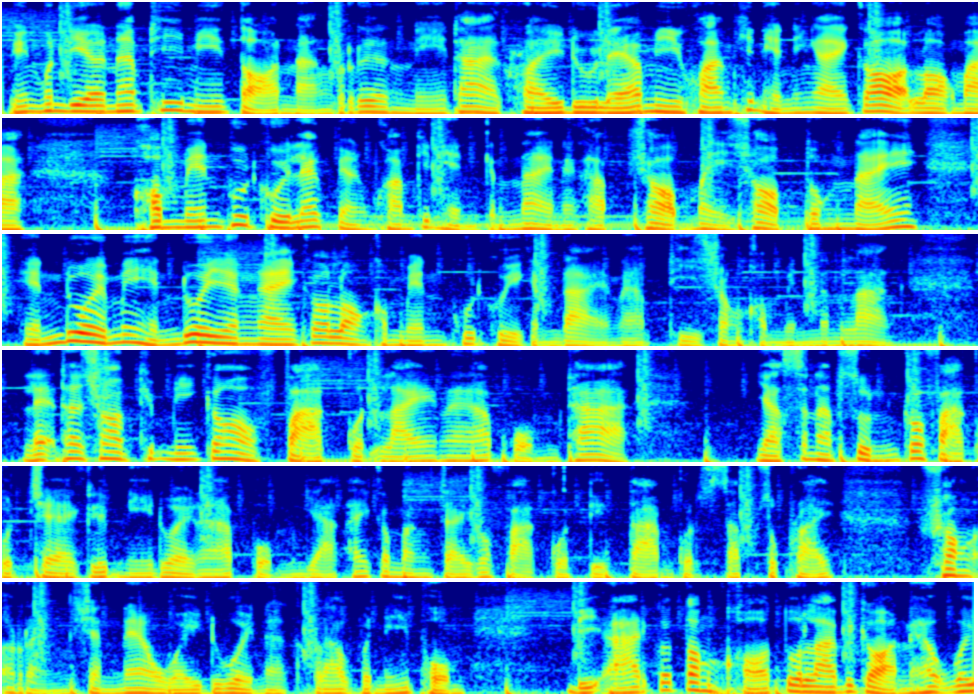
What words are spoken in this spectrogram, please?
เพียงคนเดียวนะครับที่มีต่อหนังเรื่องนี้ ถ้าใครดูแล้วมีความคิดเห็นยังไง ก็ลองมาคอมเมนต์พูดคุยแลกเปลี่ยนความคิดเห็นกันได้นะครับ ชอบไม่ชอบตรงไหน เห็นด้วยไม่เห็นด้วยยังไงก็ลองคอมเมนต์พูดคุยกันได้นะครับที่ช่องคอมเมนต์ด้านล่าง และถ้าชอบคลิปนี้ก็ฝากกดไลค์นะครับผมถ้า อยากสนับสนุนก็ฝากกดแชร์คลิปนี้ด้วยนะครับผมอยากให้กำลังใจก็ฝากกดติดตามกด Subscribe ช่องอรังช n แนลไว้ด้วยนะครับ วันนี้ผมดีอาร์ตก็ต้องขอตัวลาไปก่อนนะครับ ไว้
